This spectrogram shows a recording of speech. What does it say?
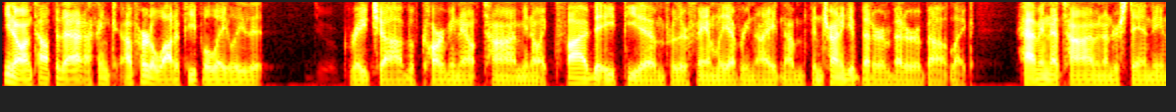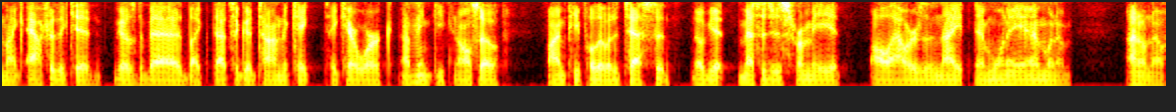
you know, on top of that, I think I've heard a lot of people lately that do a great job of carving out time, you know, like 5 to 8 p.m. for their family every night. And I've been trying to get better and better about like having that time and understanding like after the kid goes to bed, like that's a good time to take take care of work. I Mhm. think you can also find people that would attest that they'll get messages from me at all hours of the night and 1 a.m. when I'm, I don't know,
